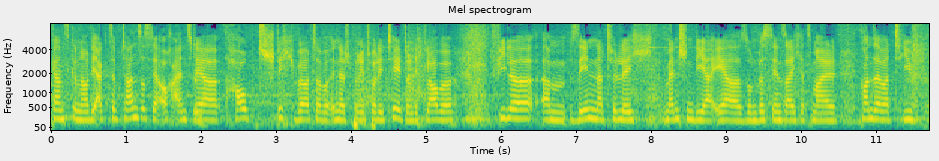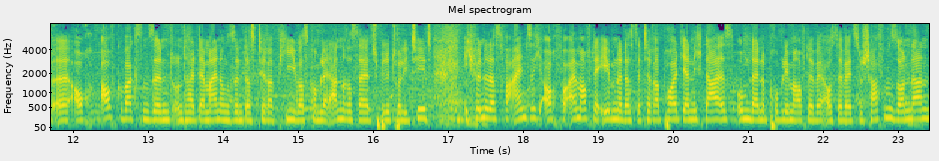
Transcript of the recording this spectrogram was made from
Ganz genau. Die Akzeptanz ist ja auch eins der Hauptstichwörter in der Spiritualität. Und ich glaube, viele ähm, sehen natürlich Menschen, die ja eher so ein bisschen, sage ich jetzt mal, konservativ äh, auch aufgewachsen sind und halt der Meinung sind, dass Therapie was komplett anderes sei als Spiritualität. Ich finde, das vereint sich auch vor allem auf der Ebene, dass der Therapeut ja nicht da ist, um deine Probleme auf der aus der Welt zu schaffen, sondern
